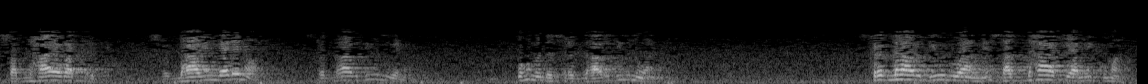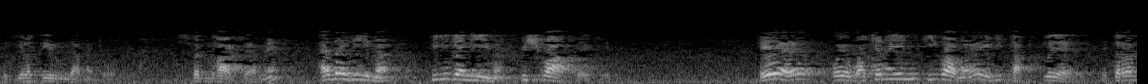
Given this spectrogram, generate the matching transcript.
ශ්‍රද්ධාය වර්ධිත. ශ්‍රද්ධාවෙන් වැඩෙනවා. ශ්‍රද්ධාව දියුණු වෙනවා. කොහොමද ශ්‍රද්ධාව දියුණු වන්නේ? ශ්‍රද්ධාව දියුණුවන්නේ සද්ධා කියන්නේ කුමක්ද කියලා තේරුම් ගන්නට ඕන. ශ්‍රද්ධා කියන්නේ ඇදහිීම, පිළිගැනීම, විශ්වාසය එය ඔය වචනයෙන් කියවම එහි తත්වය විතරක්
